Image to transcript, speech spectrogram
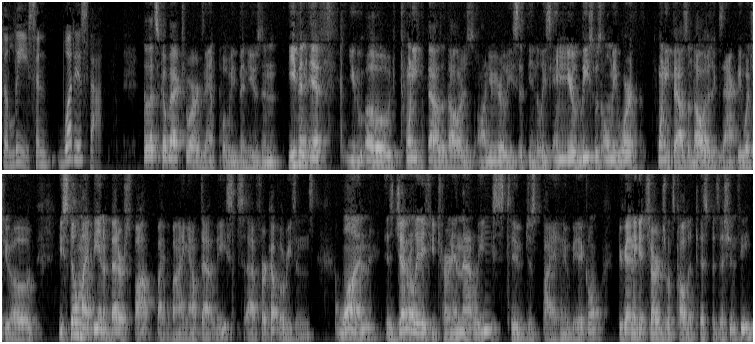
the lease. And what is that? Let's go back to our example we've been using. Even if you owed $20,000 on your lease at the end of the lease and your lease was only worth $20,000, exactly what you owed, you still might be in a better spot by buying out that lease uh, for a couple of reasons. One is generally if you turn in that lease to just buy a new vehicle, you're going to get charged what's called a disposition fee.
